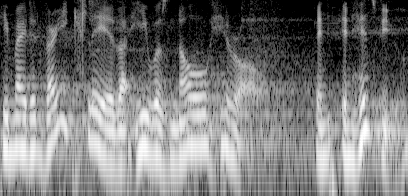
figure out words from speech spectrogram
he made it very clear that he was no hero. In, in his view,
